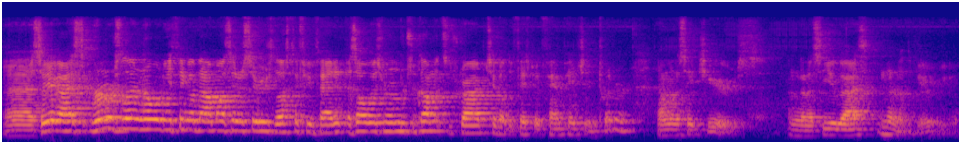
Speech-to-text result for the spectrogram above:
Uh, so yeah guys, remember to let me know what you think of the Amager Sinner series Lust if you've had it. As always, remember to comment, subscribe, check out the Facebook fan page and Twitter. And I want to say cheers. I'm going to see you guys in another beer review.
